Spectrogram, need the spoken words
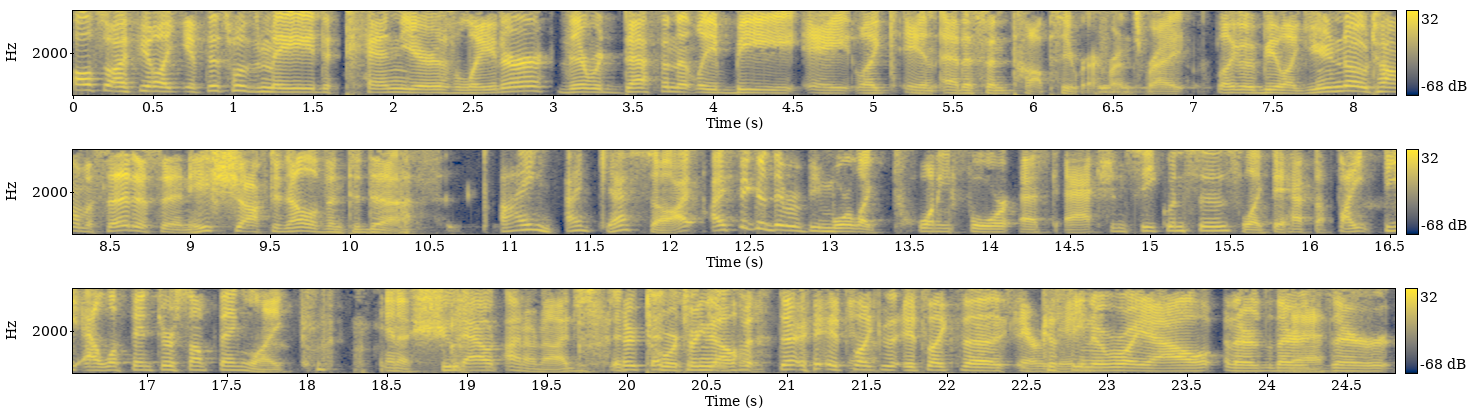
Also, I feel like if this was made 10 years later, there would definitely be a, like, an Edison Topsy reference, right? Like, it would be like, you know Thomas Edison, he shocked an elephant to death. I I guess so. I, I figured there would be more like 24 esque action sequences, like they have to fight the elephant or something, like in a shootout. I don't know. I just They're torturing the elephant. They're, it's like, it's like the Interrogating. Casino Royale. They're, they're, Yes. they're,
